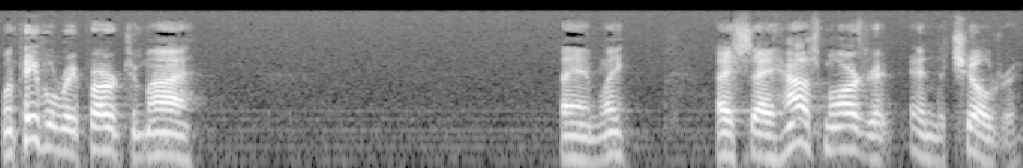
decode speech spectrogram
When people refer to my family, they say, How's Margaret and the children?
